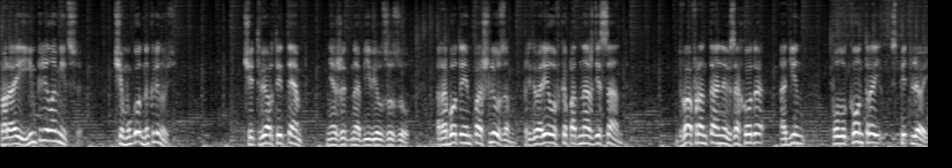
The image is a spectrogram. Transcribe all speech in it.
Пора и им переломиться. Чем угодно клянусь. Четвертый темп, неожиданно объявил Зузу. Работаем по шлюзам. Предвариловка под наш десант. Два фронтальных захода, один полуконтрой с петлей.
